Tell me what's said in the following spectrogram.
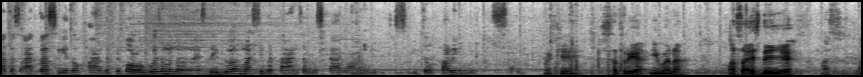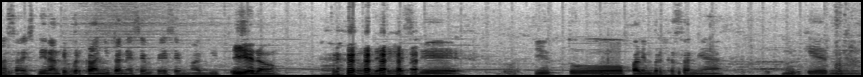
atas-atas gitu kan. Tapi kalau gue sama teman SD gue masih bertahan sampai sekarang gitu. Itu paling berkesan. Oke, Satria gimana masa SD-nya? Mas, masa SD nanti berkelanjutan SMP SMA gitu. Iya dong. Oh, kalau dari SD itu paling berkesannya mungkin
